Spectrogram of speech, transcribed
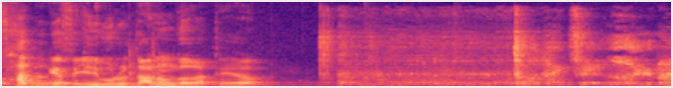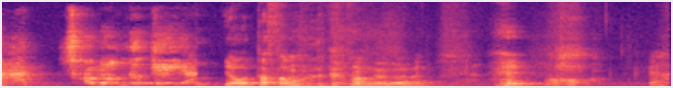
사극에서 일부를 따놓은 것 같아요. 도대체 얼마나 처먹는 게야? 이 어디다 써먹을까 봐 그거는. 어. 그냥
